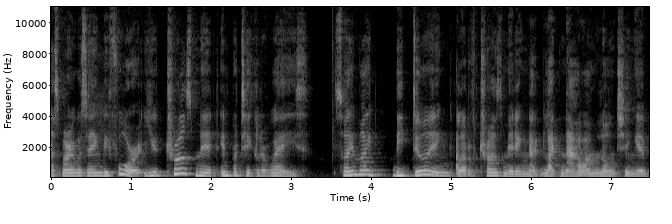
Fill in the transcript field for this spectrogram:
as Mario was saying before, you transmit in particular ways. So I might be doing a lot of transmitting, like now I'm launching a,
